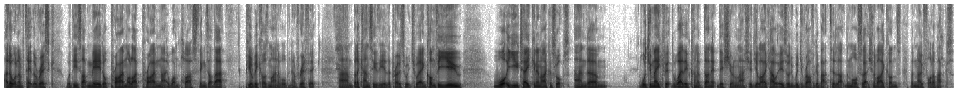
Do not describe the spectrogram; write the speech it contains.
I don't want to take the risk with these like mid or prime or like prime 91 plus, things like that, purely because mine have all been horrific. Um, but I can see the the pros which way. And come for you, what are you taking in icon swaps and um, what do you make of it the way they've kind of done it this year and last year? Do you like how it is, or would you rather go back to like the more selection of icons but no fodder packs?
